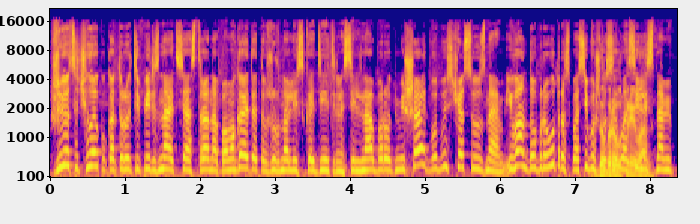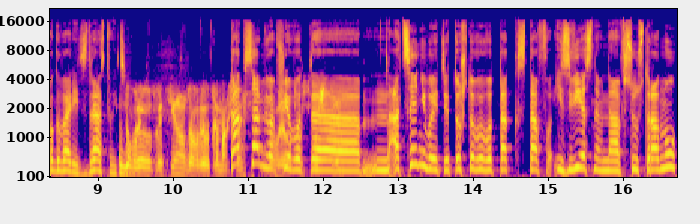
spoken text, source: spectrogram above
живется человеку, который теперь знает вся страна, помогает это в журналистской деятельности или наоборот мешает, вот мы сейчас и узнаем. Иван, доброе утро, спасибо, что Доброе утро, согласились Иван. с нами поговорить. Здравствуйте. Доброе утро, Тина. Доброе утро, Максим. Как сами Доброе вообще утро, вот э, оцениваете то, что вы вот так, став известным на всю страну,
